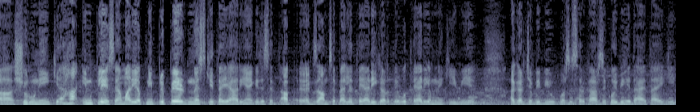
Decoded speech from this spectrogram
अ, शुरू नहीं किया हाँ इन प्लेस है हमारी अपनी प्रिपेयर्डनेस की तैयारियां हैं कि जैसे आप एग्ज़ाम से पहले तैयारी करते हो वो तैयारी हमने की हुई है अगर जब भी ऊपर से सरकार से कोई भी हिदायत आएगी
